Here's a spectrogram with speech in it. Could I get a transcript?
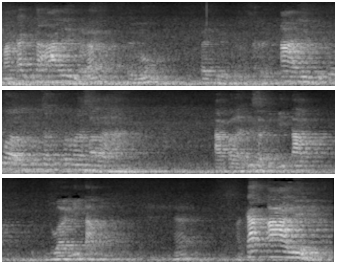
maka kita alim dalam ilmu tajwid. Alim itu walaupun satu permasalahan, apalagi satu kitab, dua kitab, maka alim.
